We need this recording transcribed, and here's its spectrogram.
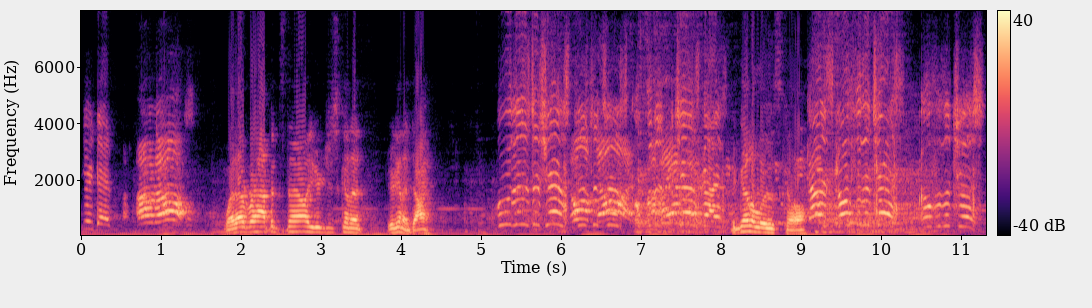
You're dead. Oh no. Whatever happens now, you're just gonna, you're gonna die. Ooh, there's the chest. There's the chest. Go for the chest, guys. You're gonna lose, Cole. Guys, go for the chest. Go for the chest.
